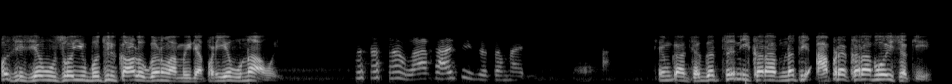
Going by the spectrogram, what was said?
પછી જેવું જોયું બધું કાળું ગણવા માંડ્યા પણ એવું ના હોય. વાત સાચી છે તમારી. કેમ કે આ જગત છે ને ખરાબ નથી. આપણે ખરાબ હોઈ શકીએ.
